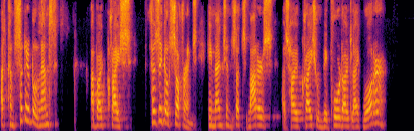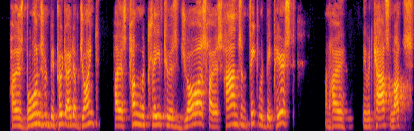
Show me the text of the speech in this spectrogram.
at considerable length about Christ's physical sufferings. He mentioned such matters as how Christ would be poured out like water, how his bones would be put out of joint, how his tongue would cleave to his jaws, how his hands and feet would be pierced, and how they would cast lots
